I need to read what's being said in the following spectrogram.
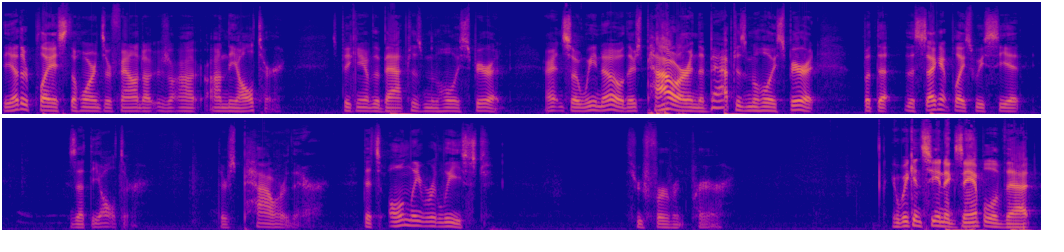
The other place the horns are found is on the altar speaking of the baptism of the Holy Spirit. Right? And so we know there's power in the baptism of the Holy Spirit, but the, the second place we see it is at the altar. There's power there that's only released through fervent prayer. And we can see an example of that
